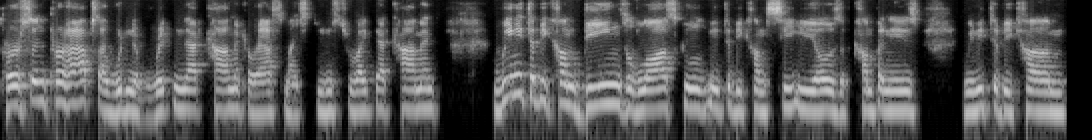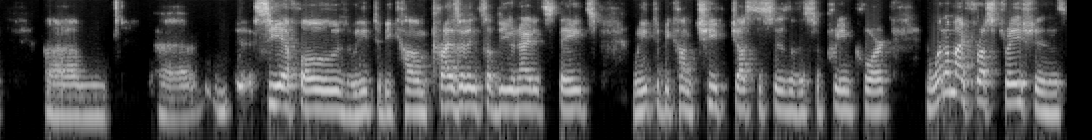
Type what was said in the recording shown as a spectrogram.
person, perhaps I wouldn't have written that comment or asked my students to write that comment. We need to become deans of law schools. We need to become CEOs of companies. We need to become um, uh, CFOs. We need to become presidents of the United States. We need to become chief justices of the Supreme Court. And one of my frustrations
